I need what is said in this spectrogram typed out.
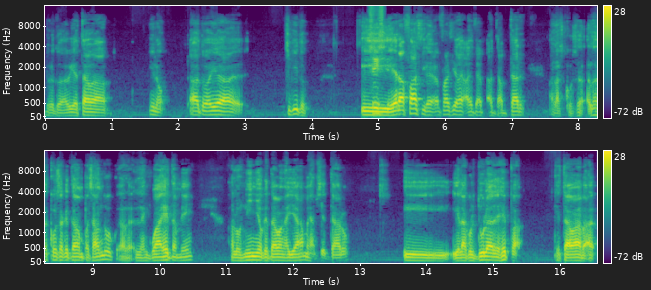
pero todavía estaba, you know, estaba todavía chiquito. Y sí, sí. era fácil, era fácil adaptar a las cosas, a las cosas que estaban pasando, al lenguaje también, a los niños que estaban allá, me aceptaron. Y, y la cultura de Jepa, que estaba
